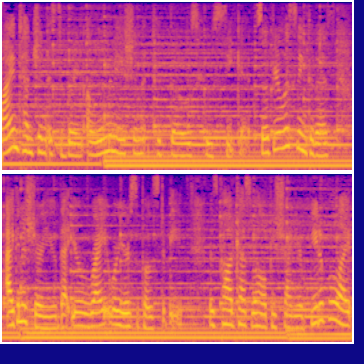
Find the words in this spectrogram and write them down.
My intention is to bring illumination to those who seek it. So if you're listening to this, I can assure you that you're right where you're supposed to be. This podcast will help you shine your beautiful light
